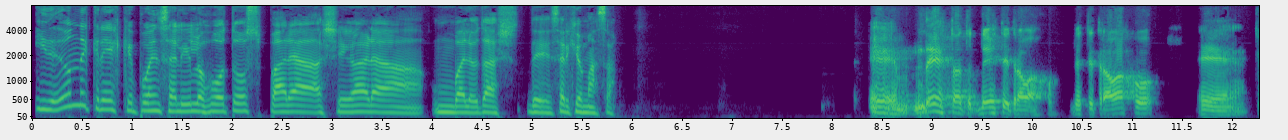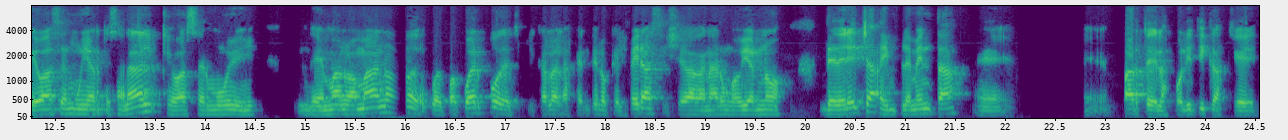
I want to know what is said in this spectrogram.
¿Y de dónde crees que pueden salir los votos para llegar a un balotaje de Sergio Massa? Eh, de, esta, de este trabajo, de este trabajo eh, que va a ser muy artesanal, que va a ser muy de mano a mano, de cuerpo a cuerpo, de explicarle a la gente lo que espera si llega a ganar un gobierno de derecha e implementa eh, parte de las políticas que,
